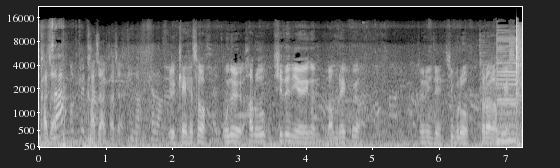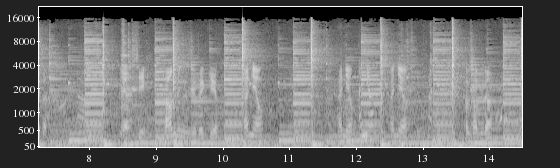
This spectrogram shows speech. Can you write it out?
가자, 가자. Kacha, kacha. 이렇게 해서 오늘 하루 시드니 여행은 마무리했고요. 저는 이제 집으로 돌아가 보겠습니다. 야, 씨. 다음 영상에서 뵐게요. 안녕. 안녕. 안녕. 안녕. 감사합니다.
